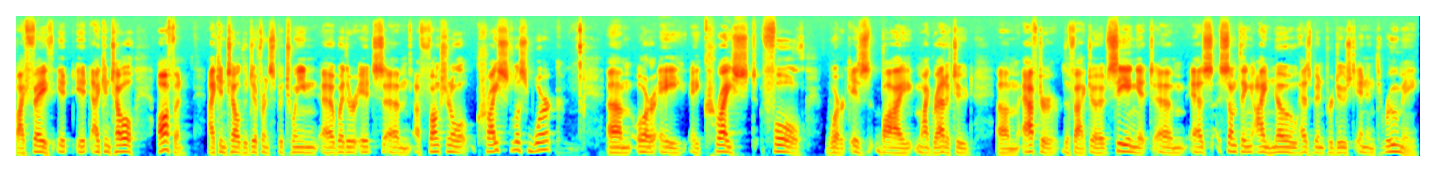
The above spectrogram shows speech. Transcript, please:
by faith, it, it I can tell often I can tell the difference between uh, whether it's um, a functional Christless work um, or a, a Christ full work is by my gratitude um, after the fact, uh, seeing it um, as something I know has been produced in and through me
